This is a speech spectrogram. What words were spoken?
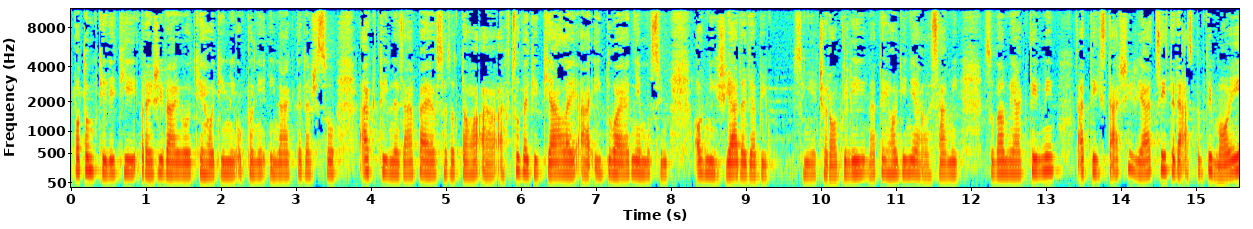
Potom tie deti prežívajú tie hodiny úplne inak, teda že sú aktívne, zapájajú sa do toho a, a chcú vedieť ďalej a idú a ja nemusím od nich žiadať, aby si niečo robili na tej hodine, ale sami sú veľmi aktívni. A tí starší žiaci, teda aspoň tí moji,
